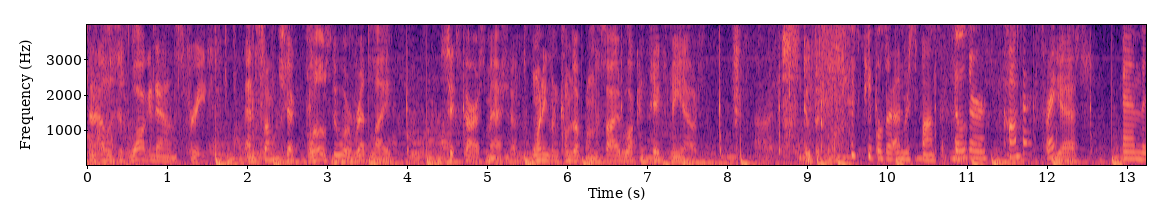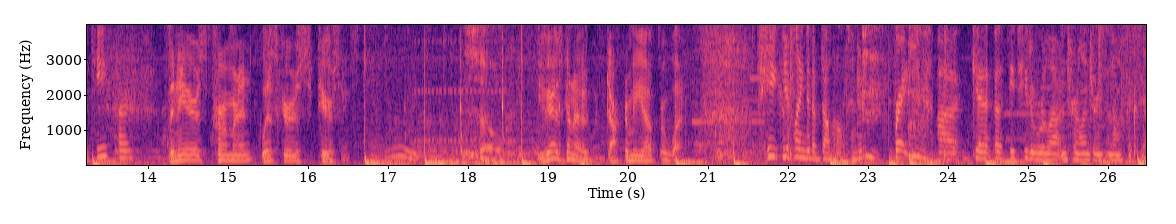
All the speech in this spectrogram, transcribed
And I was just walking down the street, and some chick blows through a red light. Six cars smash up. One even comes up on the sidewalk and takes me out. Stupid woman. His pupils are unresponsive. Those are contacts, right? Yes. And the teeth are. Veneers, permanent, whiskers, piercings. So, you guys gonna doctor me up or what? He complained of abdominal tenderness. right. Uh, get a CT to rule out internal injuries and then we'll fix you.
